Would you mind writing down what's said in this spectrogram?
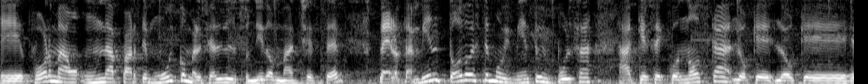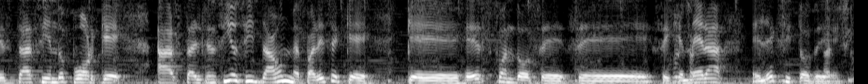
eh, forma una parte muy comercial del sonido Manchester, pero también todo este movimiento impulsa a que se conozca lo que, lo que está haciendo, porque hasta el sencillo Sit Down me parece que, que es cuando se, se, se genera el éxito de... Ah, Sí,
